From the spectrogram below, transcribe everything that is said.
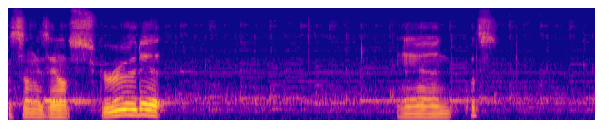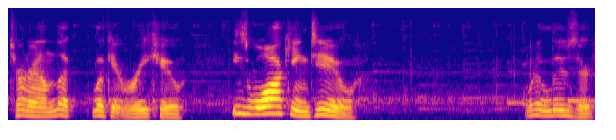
As long as I don't screw it. And let's turn around. Look, look at Riku. He's walking too. What a loser.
